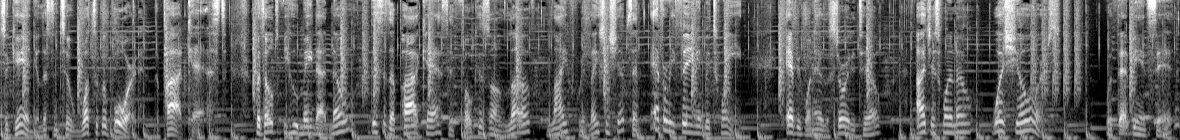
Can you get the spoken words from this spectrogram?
Once again, you're listening to What's Up Aboard, the podcast. For those of you who may not know, this is a podcast that focuses on love, life, relationships, and everything in between. Everyone has a story to tell. I just want to know what's yours. With that being said,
